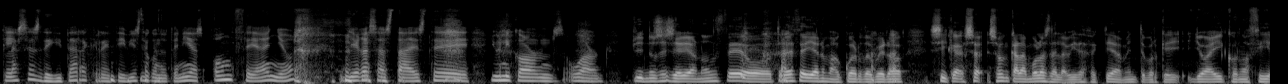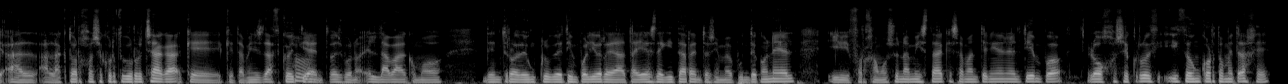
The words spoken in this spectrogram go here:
clases de guitarra que recibiste cuando tenías 11 años, llegas hasta este Unicorns World. No sé si serían 11 o 13, ya no me acuerdo, pero sí son carambolas de la vida, efectivamente, porque yo ahí conocí al, al actor José Cruz Gurruchaga, que, que también es de Azcoitia, Hmm. entonces, bueno, él daba como dentro de un club de tiempo libre de talleres de guitarra, entonces me apunté con él y forjamos una amistad que se ha mantenido en el tiempo. Luego José Cruz hizo un cortometraje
